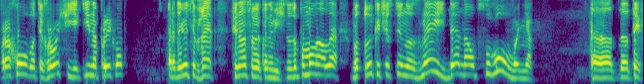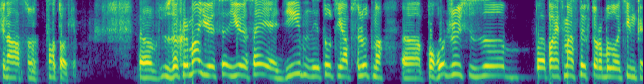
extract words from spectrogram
враховувати гроші, які, наприклад. Передаються вже як фінансово-економічна допомога, але велика частина з неї йде на обслуговування е, тих фінансових потоків. Е, Зокрема, USA, USAID, і тут я абсолютно е, погоджуюсь з багатьма з тих, хто робили оцінки.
